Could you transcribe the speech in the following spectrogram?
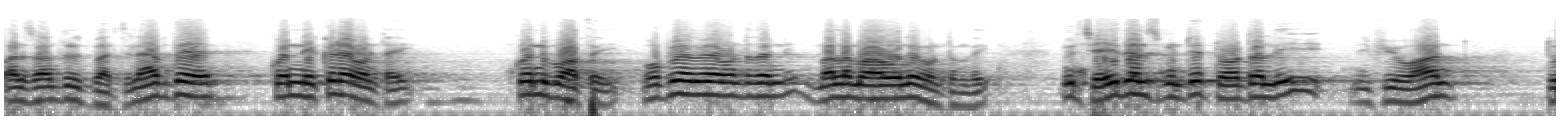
వాళ్ళని సంతృప్తిపరిచి. లేకపోతే కొన్ని ఇక్కడే ఉంటాయి కొన్ని పోతాయి. ఉపయోగం ఏముంటుందండి? మళ్ళీ మామూలే ఉంటుంది. మీరు చేయదలుచుకుంటే totally if you want to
